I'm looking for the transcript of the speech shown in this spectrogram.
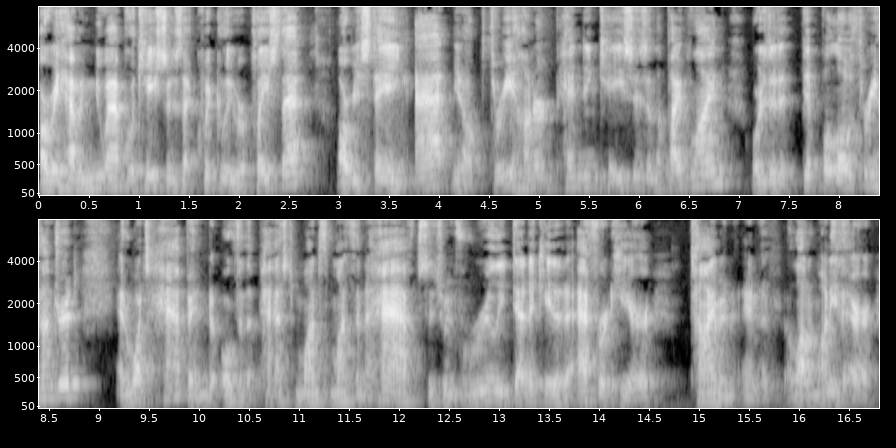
Are we having new applications that quickly replace that? Are we staying at, you know, 300 pending cases in the pipeline or did it dip below 300? And what's happened over the past month, month and a half since we've really dedicated an effort here, time and, and a lot of money there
